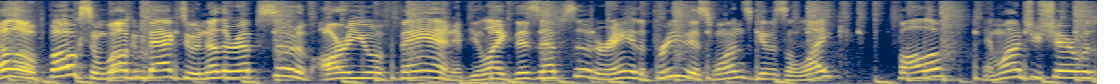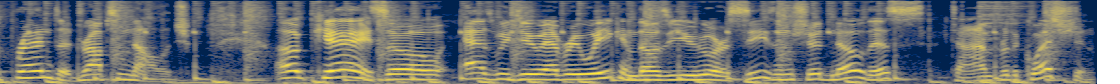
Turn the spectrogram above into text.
Hello, folks, and welcome back to another episode of Are You a Fan? If you like this episode or any of the previous ones, give us a like, follow, and why don't you share it with a friend to drop some knowledge? Okay, so as we do every week, and those of you who are seasoned should know this, time for the question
